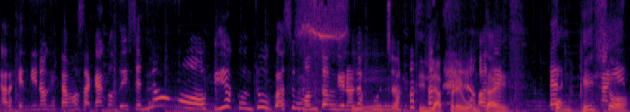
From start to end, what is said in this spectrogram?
argentinos que estamos acá cuando dicen, no, fideos con tuco, hace un montón que no lo escucho. Y la pregunta es, ¿con queso?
